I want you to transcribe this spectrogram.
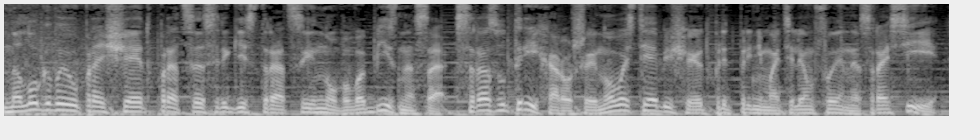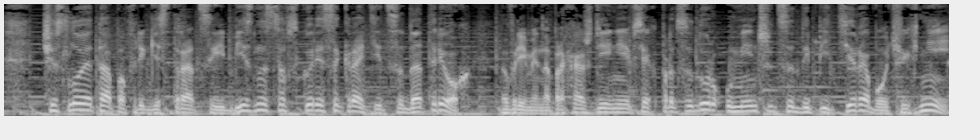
Налоговая упрощает процесс регистрации нового бизнеса. Сразу три хорошие новости обещают предпринимателям ФНС России. Число этапов регистрации бизнеса вскоре сократится до трех. Время на прохождение всех процедур уменьшится до пяти рабочих дней,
